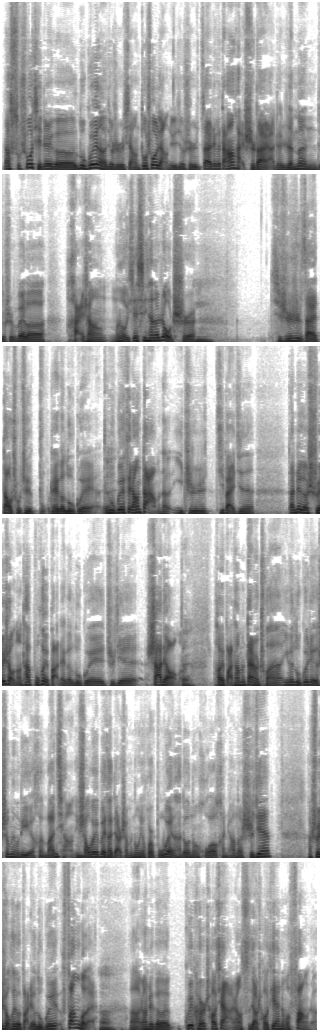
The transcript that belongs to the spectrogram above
那说说起这个陆龟呢，就是想多说两句，就是在这个大航海时代啊，这人们就是为了海上能有一些新鲜的肉吃，嗯其实是在到处去捕这个陆龟。陆龟非常大嘛，它一只几百斤，但这个水手呢，他不会把这个陆龟直接杀掉嘛，他会把它们带上船，因为陆龟这个生命力很顽强，你稍微喂它点什么东西或者不喂它，它都能活很长的时间。那水手会就把这个陆龟翻过来嗯啊，让这个龟壳朝下，然后四脚朝天这么放着，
